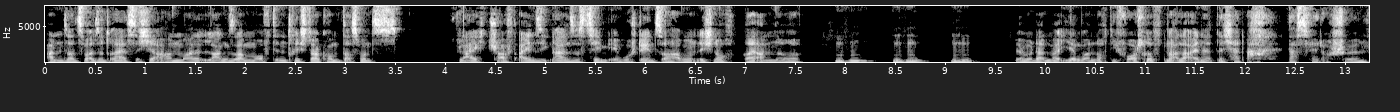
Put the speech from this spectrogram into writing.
ansatzweise 30 Jahren mal langsam auf den Trichter kommt, dass man es vielleicht schafft, ein Signalsystem irgendwo stehen zu haben und nicht noch drei andere. Mhm, mhm, mhm. Wenn man dann mal irgendwann noch die Vorschriften alle einheitlich hat, ach, das wäre doch schön.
